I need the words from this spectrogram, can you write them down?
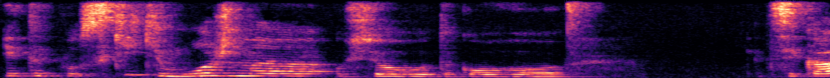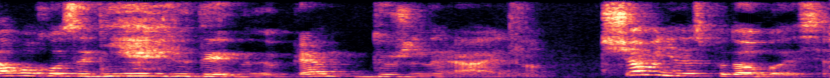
І, типу, скільки можна усього такого цікавого з однією людиною? Прям дуже нереально. Що мені не сподобалося?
